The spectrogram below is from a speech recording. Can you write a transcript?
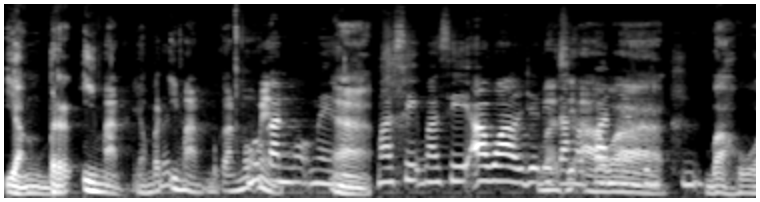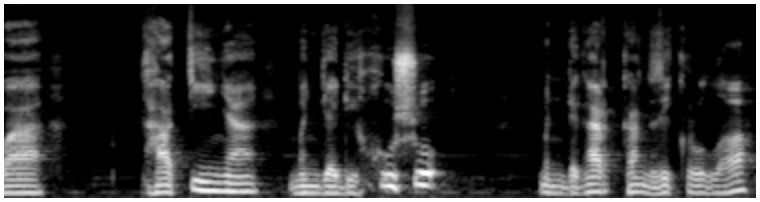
yang beriman, yang beriman bukan mukmin. bukan mukmin. Nah. Masih masih awal jadi Masih tahapannya. awal. Hmm. bahwa hatinya menjadi khusyuk mendengarkan zikrullah,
